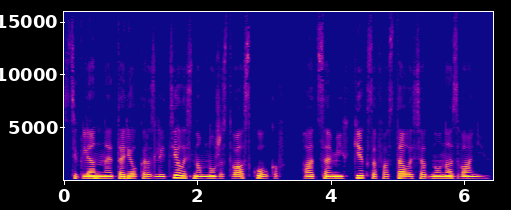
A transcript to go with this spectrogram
Стеклянная тарелка разлетелась на множество осколков, а от самих кексов осталось одно название.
